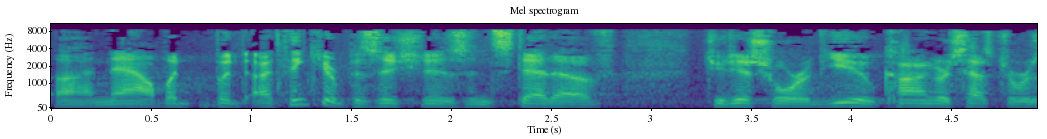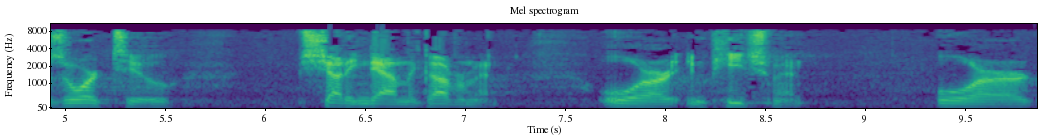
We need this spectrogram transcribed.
uh, now. But but I think your position is instead of judicial review, Congress has to resort to shutting down the government or impeachment or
